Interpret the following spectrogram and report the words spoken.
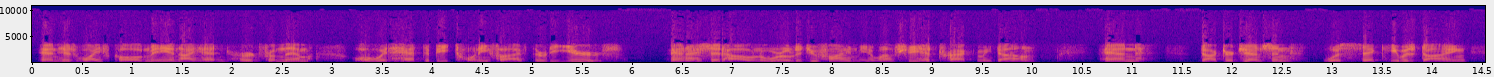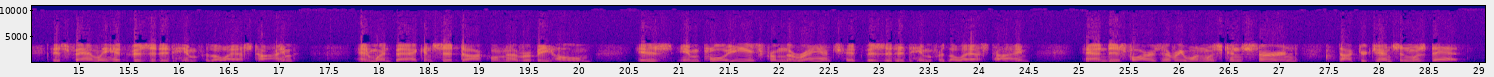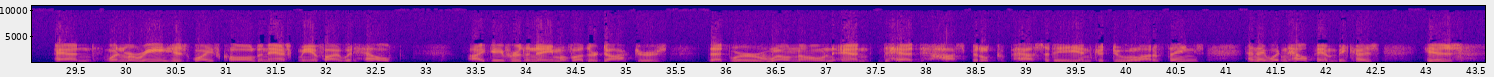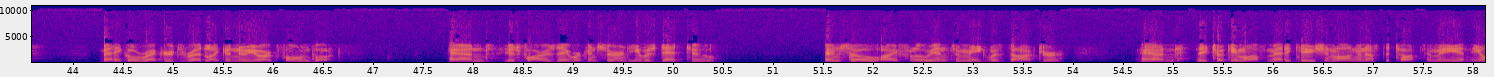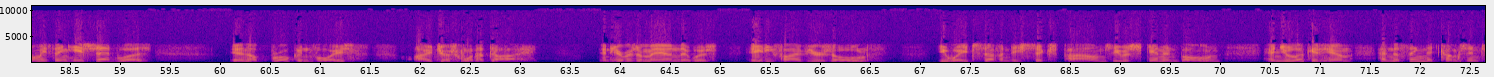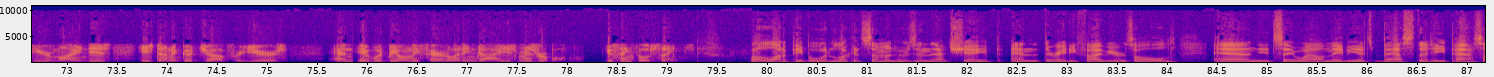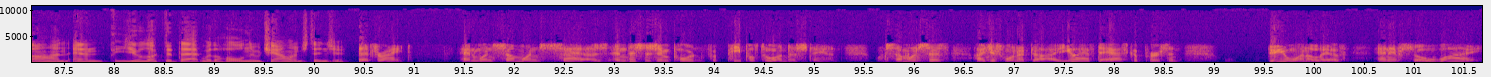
And his wife called me, and I hadn't heard from them. Oh, it had to be 25, 30 years. And I said, How in the world did you find me? Well, she had tracked me down, and Dr. Jensen was sick. He was dying. His family had visited him for the last time and went back and said, Doc will never be home. His employees from the ranch had visited him for the last time. And as far as everyone was concerned, Dr. Jensen was dead. And when Marie, his wife, called and asked me if I would help, I gave her the name of other doctors that were well known and had hospital capacity and could do a lot of things, and they wouldn't help him because his medical records read like a New York phone book. And as far as they were concerned, he was dead too. And so I flew in to meet with Doctor and they took him off medication long enough to talk to me, and the only thing he said was, in a broken voice, I just want to die. And here was a man that was 85 years old. He weighed 76 pounds. He was skin and bone. And you look at him, and the thing that comes into your mind is he's done a good job for years, and it would be only fair to let him die. He's miserable. You think those things. Well, a lot of people would look at someone who's in that shape and that they're 85 years old, and you'd say, well, maybe it's best that he pass on. And you looked at that with a whole new challenge, didn't you? That's right. And when someone says, and this is important for people to understand, when someone says, I just want to die, you have to ask a person, do you want to live? And if so, why?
